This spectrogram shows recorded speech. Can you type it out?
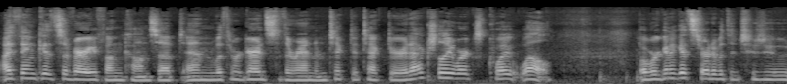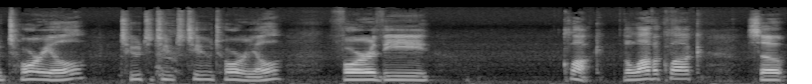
I think it's a very fun concept, and with regards to the random tick detector, it actually works quite well. But we're going to get started with the tutorial, 2 to 2 tutorial, for the clock, the lava clock. So,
